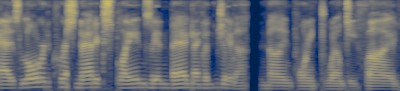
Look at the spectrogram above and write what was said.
as Lord Krishna explains in Bhagavad Gita 9.25.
